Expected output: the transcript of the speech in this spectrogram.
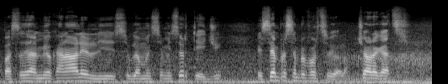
Passate al mio canale, li seguiamo insieme i sorteggi e sempre sempre Forza Viola. Ciao ragazzi.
